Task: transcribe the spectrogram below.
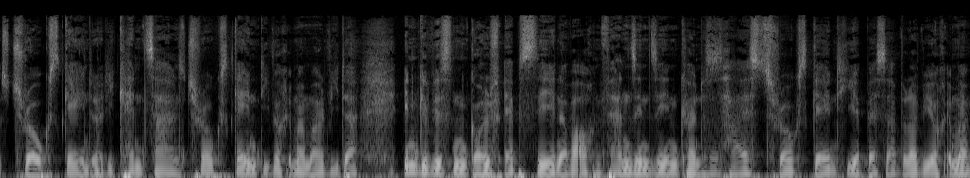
Strokes Gained oder die Kennzahlen Strokes Gained, die wir auch immer mal wieder in gewissen Golf-Apps sehen, aber auch im Fernsehen sehen können. Das heißt Strokes Gained hier besser oder wie auch immer.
